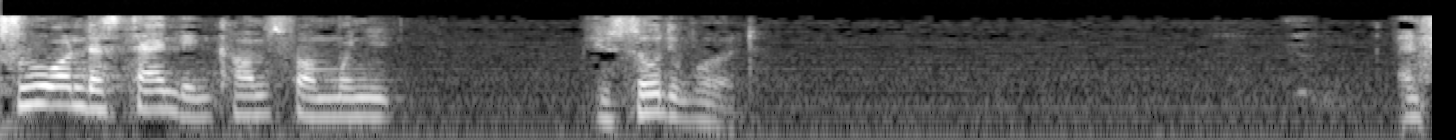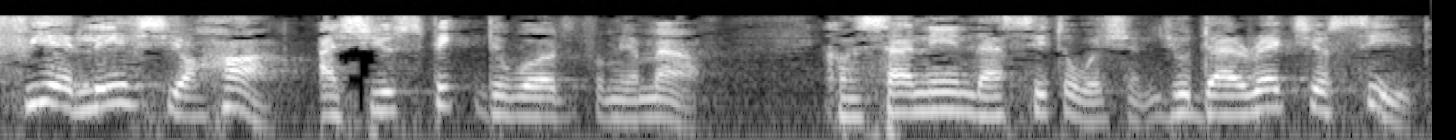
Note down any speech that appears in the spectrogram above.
True understanding comes from when you, you sow the word. And fear leaves your heart as you speak the word from your mouth concerning that situation. You direct your seed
